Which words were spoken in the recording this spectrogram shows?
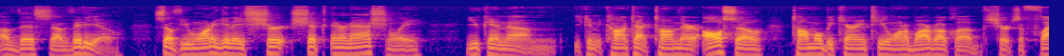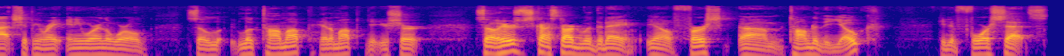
of this uh, video. So if you want to get a shirt shipped internationally, you can um, you can contact Tom there. Also, Tom will be carrying Tijuana Barbell Club shirts, a flat shipping rate anywhere in the world. So look Tom up, hit him up, get your shirt. So here's just kind of started with today. You know, first um, Tom did the yoke. He did four sets.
